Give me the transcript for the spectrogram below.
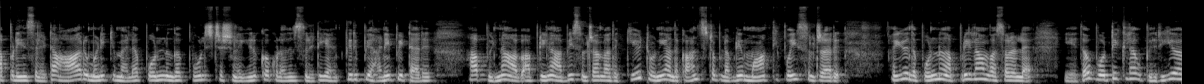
அப்படின்னு சொல்லிட்டு ஆறு மணிக்கு மேலே பொண்ணுங்க போலீஸ் ஸ்டேஷனில் இருக்கக்கூடாதுன்னு சொல்லிட்டு எனக்கு திருப்பி அனுப்பிட்டாரு. அப்படின்னா அப்படின்னு அபி சொல்கிறாங்க அதை கேட்டோன்னே அந்த கான்ஸ்டபிள் அப்படியே மாற்றி போய் சொல்கிறாரு ஐயோ இந்த பொண்ணு அப்படிலாம் அவ சொல்லலை. ஏதோ பொட்டிக்கில் பெரிய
